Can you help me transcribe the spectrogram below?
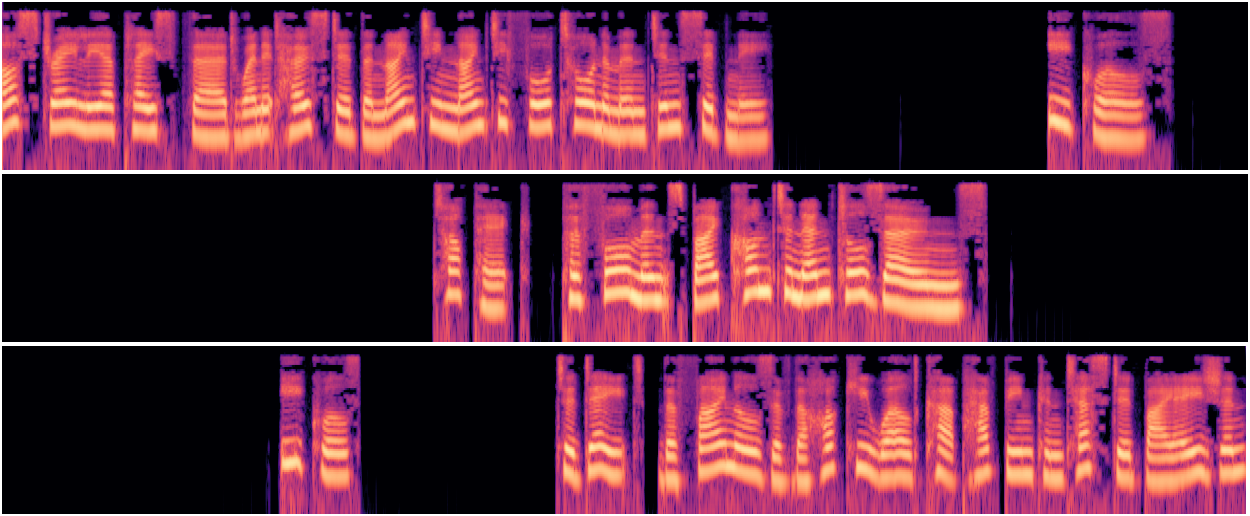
Australia placed third when it hosted the 1994 tournament in Sydney. Topic: Performance by continental zones. Equals to date, the finals of the Hockey World Cup have been contested by Asian,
